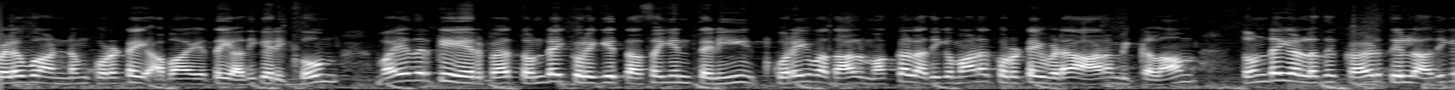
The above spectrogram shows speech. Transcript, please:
பிளவு அன்னம் குரட்டை அபாயத்தை அதிகரிக்கும். வயதிற்கு ஏற்ப தொண்டை குறுகி தசையின் தெனி குறைவதால் மக்கள் அதிகமான குரட்டை விட ஆரம்பிக்கலாம். தொண்டை அல்லது கழுத்தில் அதிக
